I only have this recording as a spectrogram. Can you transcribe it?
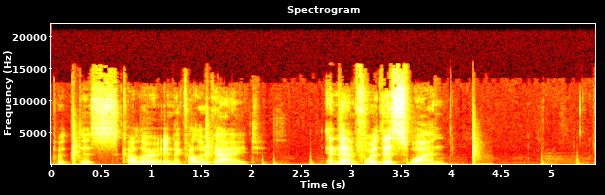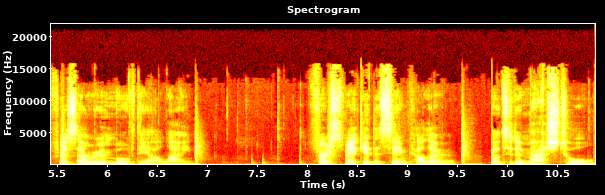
put this color in the color guide. And then for this one, First, I'll remove the outline. First, make it the same color. Go to the Mesh tool.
